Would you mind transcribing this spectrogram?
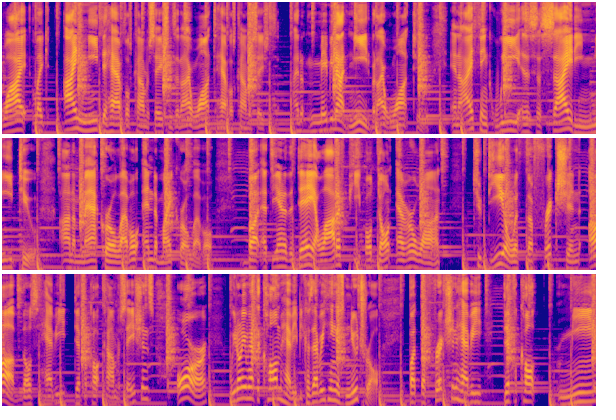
why like I need to have those conversations and I want to have those conversations. I don't, maybe not need, but I want to. And I think we as a society need to on a macro level and a micro level. But at the end of the day, a lot of people don't ever want to deal with the friction of those heavy, difficult conversations, or we don't even have to call them heavy because everything is neutral. But the friction heavy, difficult, mean,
